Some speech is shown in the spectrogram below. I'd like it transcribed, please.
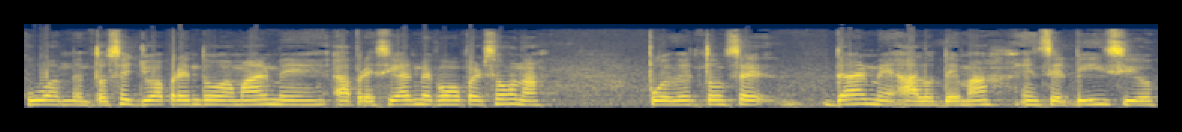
cuando entonces yo aprendo a amarme, a apreciarme como persona, puedo entonces darme a los demás en servicio,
